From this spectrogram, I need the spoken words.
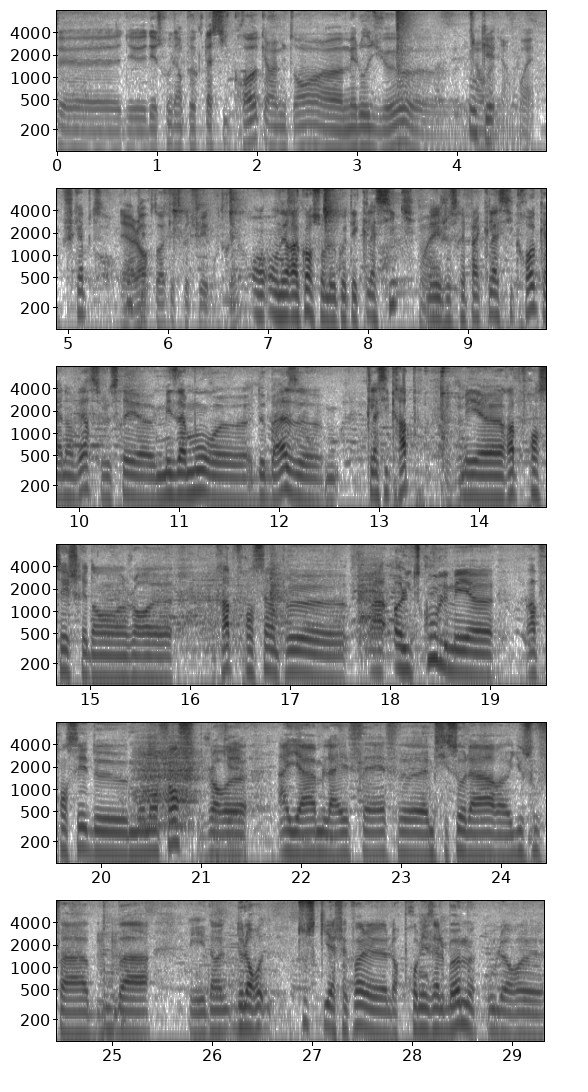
Des, des trucs un peu classique rock, en même temps euh, mélodieux. euh, Ok. ouais. Je capte. Et alors, toi, qu'est-ce que tu écouterais on, on est raccord sur le côté classique, Ouais. mais je serais pas classique rock. À l'inverse, je serais euh, mes amours de base, classique rap. Mhm. Mais rap français, je serais dans genre rap français un peu pas old school, mais rap français de mon enfance, genre Ok. euh, IAM, la FF, euh, MC Solar, euh, Youssoupha, Mhm. Booba, et dans, de leur, tout ce qui est à chaque fois leurs premiers albums ou leur, euh,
